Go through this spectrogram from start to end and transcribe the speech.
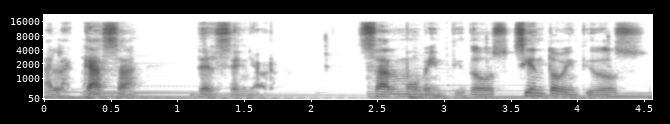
a la casa del Señor. Salmo 22, 122,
